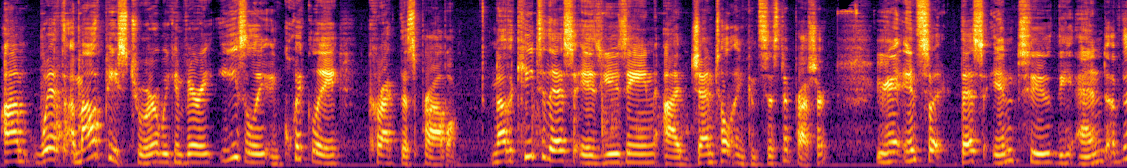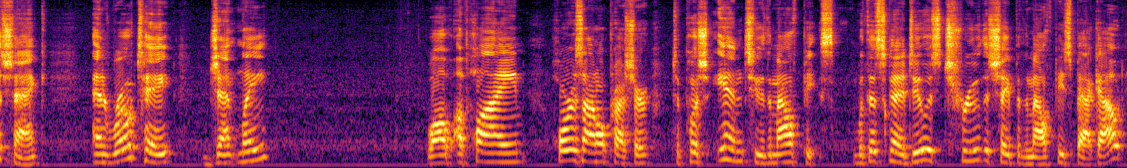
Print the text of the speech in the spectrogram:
Um, with a mouthpiece truer, we can very easily and quickly correct this problem. Now the key to this is using uh, gentle and consistent pressure. You're going to insert this into the end of the shank and rotate gently while applying horizontal pressure to push into the mouthpiece. What this is going to do is true the shape of the mouthpiece back out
